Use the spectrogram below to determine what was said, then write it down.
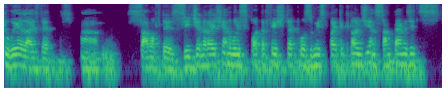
to realize that um, some of the Z generation will spot a fish that was missed by technology, and sometimes it's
